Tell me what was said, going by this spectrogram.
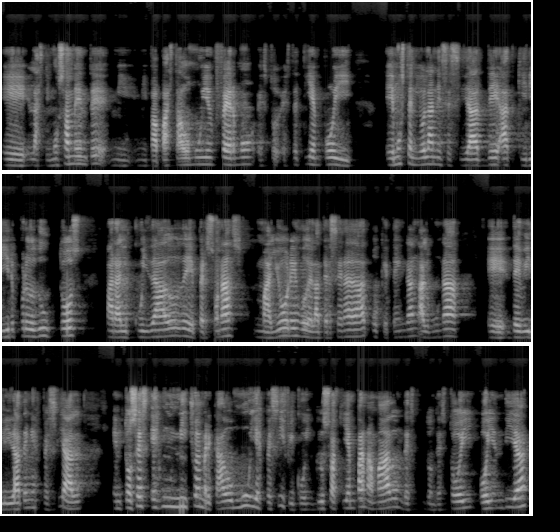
Eh, lastimosamente, mi, papá ha estado muy enfermo este tiempo y hemos tenido la necesidad de adquirir productos para el cuidado de personas mayores o de la tercera edad o que tengan alguna eh, debilidad en especial. Entonces es un nicho de mercado muy específico. Incluso aquí en Panamá, donde, donde estoy hoy en día,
